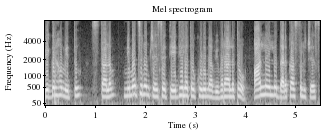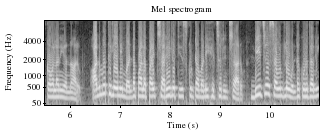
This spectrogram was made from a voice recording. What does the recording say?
విగ్రహం ఎత్తు స్థలం నిమజ్జనం చేసే తేదీలతో కూడిన వివరాలతో ఆన్లైన్లో దరఖాస్తులు చేసుకోవాలని అన్నారు. అనుమతి లేని మండపాలపై చర్యలు తీసుకుంటామని హెచ్చరించారు. డీజే సౌండ్లు ఉండకూడదని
